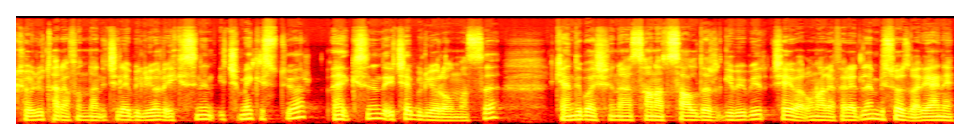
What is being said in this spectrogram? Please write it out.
köylü tarafından içilebiliyor ve ikisinin içmek istiyor ve ikisinin de içebiliyor olması kendi başına sanatsaldır gibi bir şey var. Ona refer edilen bir söz var. Yani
